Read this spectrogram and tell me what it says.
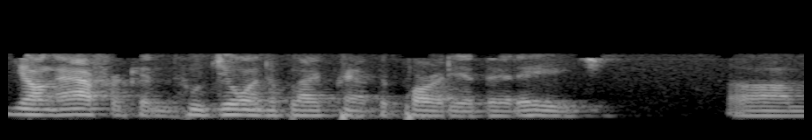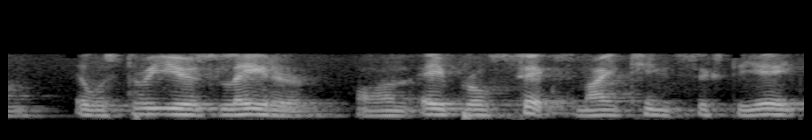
young African who joined the Black Panther Party at that age. Um, it was three years later, on April 6, 1968,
